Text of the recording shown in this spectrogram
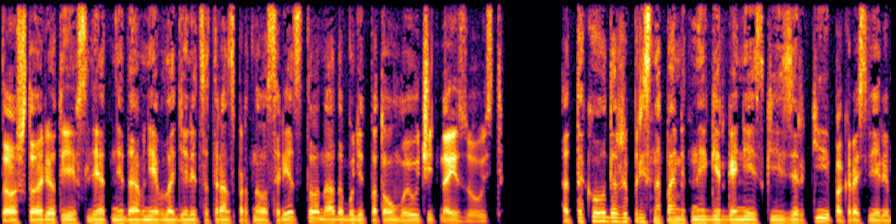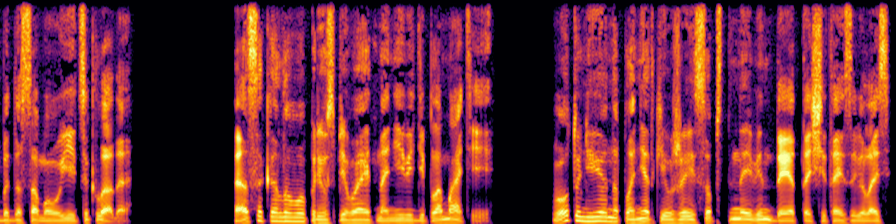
То, что орёт ей вслед недавняя владелица транспортного средства, надо будет потом выучить наизусть. От такого даже преснопамятные герганейские зерки покраснели бы до самого яйцеклада. А Соколова преуспевает на ниве дипломатии. Вот у нее на планетке уже и собственная вендетта, считай, завелась.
